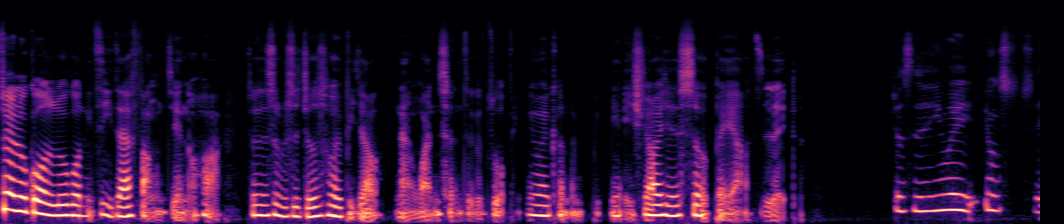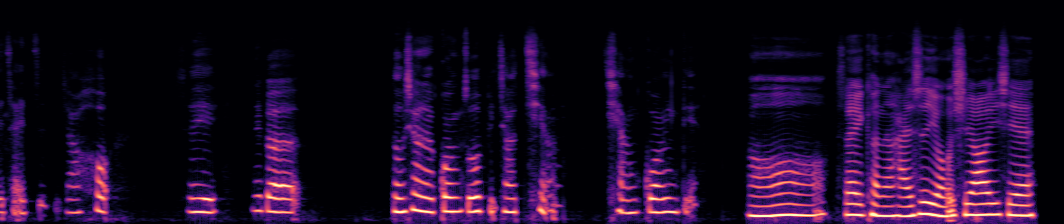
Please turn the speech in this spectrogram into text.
所以如果如果你自己在房间的话，就是是不是就是会比较难完成这个作品？因为可能也需要一些设备啊之类的。就是因为用水彩纸比较厚，所以那个楼下的光桌比较强，强光一点。哦，所以可能还是有需要一些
